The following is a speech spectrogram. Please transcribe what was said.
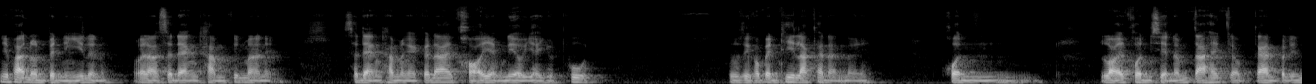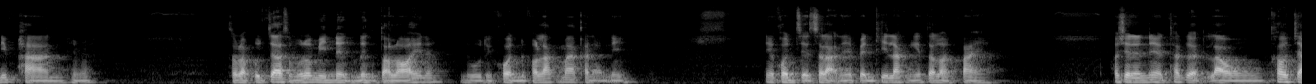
นี่พระนนท์เป็นอย่างนี้เลยนะเวลาแสดงธรรมขึ้นมาเนี่ย แสดงธรรมยังไงก็ได้ ขออย่างเดียวอย่าหยุดพูดดูสิเขาเป็นที่รักขนาดไหนคนร้อยคนเสียน้ำตาให้กับการปรินิพานใช่ไหม สำหรับพุทธเจ้าสมมติว่ามีหนึ่งหนึ่งต่อร้อยนะ ดูดิคนเขารักมากขนาดนี้ เนี่ยคนเสียสละเนี่ยเป็นที่รักอย่างนี้ตลอดไป เพราะฉะนั้นเนี่ยถ้าเกิดเราเข้าใจ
